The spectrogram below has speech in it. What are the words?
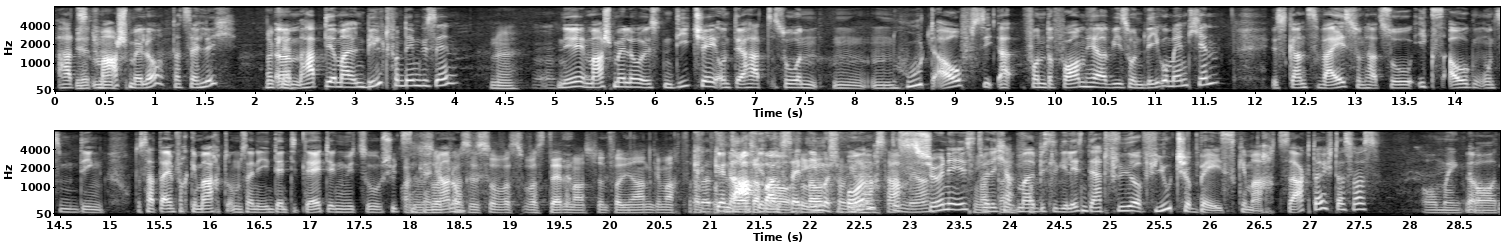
Hat. Marshmallow tatsächlich. Okay. Ähm, habt ihr mal ein Bild von dem gesehen? Nö. Nee, Marshmallow ist ein DJ und der hat so einen, einen, einen Hut auf, äh, von der Form her wie so ein Lego-Männchen, ist ganz weiß und hat so X-Augen und so ein Ding. Das hat er einfach gemacht, um seine Identität irgendwie zu schützen, Also keine so Ahnung. quasi so was, was Deadmau5 schon vor Jahren gemacht hat. Das Genau, darf genau. seit immer schon Und gemacht haben. das Ja. Schöne ist, weil ich habe mal ein bisschen gelesen, der hat früher Future Bass gemacht. Sagt euch das was? Oh mein Ja. Gott.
